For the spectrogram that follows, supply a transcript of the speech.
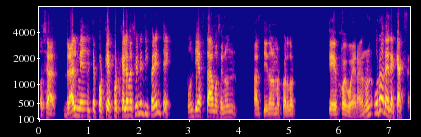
O sea, realmente, ¿por qué? Porque la emoción es diferente. Un día estábamos en un partido, no me acuerdo qué juego era, un, uno de Necaxa.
